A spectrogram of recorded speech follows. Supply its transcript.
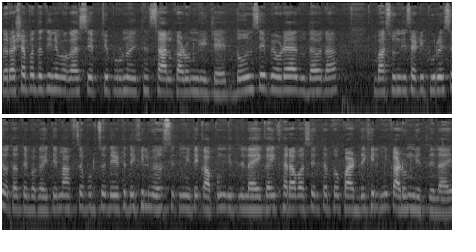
तर अशा पद्धतीने बघा सेपचे पूर्ण इथे साल काढून घ्यायचे आहेत. दोन सेप एवढ्या दुधाला बासुंदीसाठी पुरेसे होतात ते बघा. इथे मागचं पुढचं देठ देखील व्यवस्थित मी ते कापून घेतलेलं आहे. काही खराब असेल तर तो पाठ देखील मी काढून घेतलेला आहे.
